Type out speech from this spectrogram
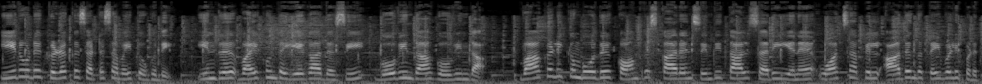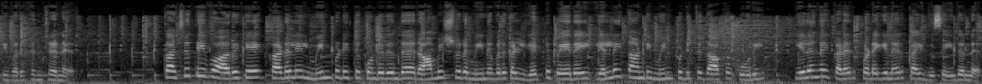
ஈரோடு கிழக்கு சட்டசபை தொகுதி இன்று வைகுந்த ஏகாதசி கோவிந்தா கோவிந்தா. வாக்களிக்கும் போது காங்கிரஸ்காரன் சிந்தித்தால் சரி என வாட்ஸ்அப்பில் ஆதங்கத்தை வெளிப்படுத்தி வருகின்றனர். கச்சத்தீவு அருகே கடலில் மீன்பிடித்துக் கொண்டிருந்த ராமேஸ்வர மீனவர்கள் எட்டு பேரை எல்லை தாண்டி மீன்பிடித்ததாக கூறி இலங்கை கடற்படையினர் கைது செய்தனர்.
